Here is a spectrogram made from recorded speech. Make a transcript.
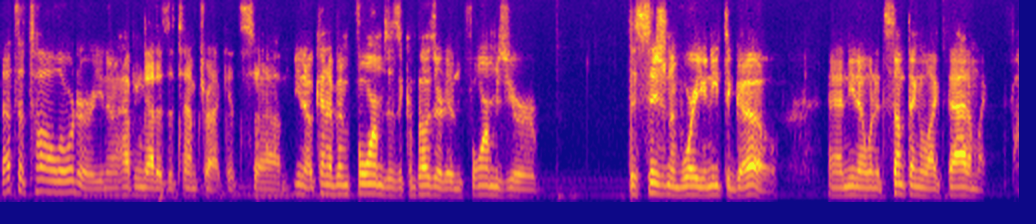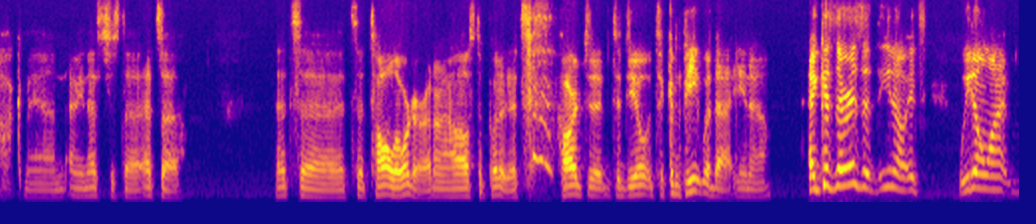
that's a tall order. You know, having that as a temp track, it's uh, you know kind of informs as a composer. It informs your decision of where you need to go. And you know, when it's something like that, I'm like, fuck, fuck, man. I mean, that's just a that's a that's a it's a tall order. I don't know how else to put it. It's hard to to deal to compete with that, you know. And because there is a you know, it's we don't want to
